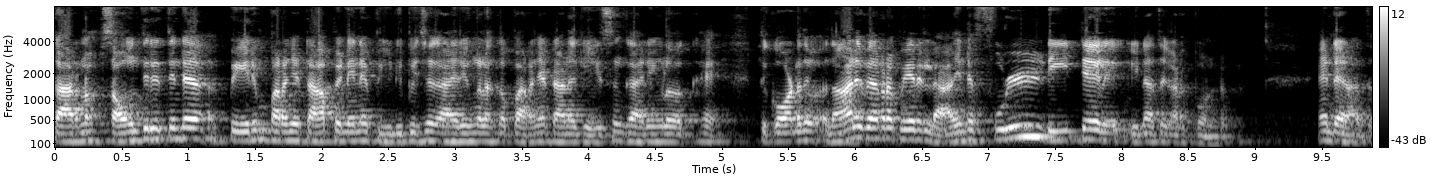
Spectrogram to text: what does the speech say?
കാരണം സൗന്ദര്യത്തിന്റെ പേരും പറഞ്ഞിട്ട് ആ പെണ്ണിനെ പീഡിപ്പിച്ച കാര്യങ്ങളൊക്കെ പറഞ്ഞിട്ടാണ് കേസും കാര്യങ്ങളും ഒക്കെ ഇത് കോടതി നാല് പേരുടെ പേരില്ല അതിന്റെ ഫുൾ ഡീറ്റെയിൽ ഇതിനകത്ത് കിടപ്പുണ്ട്. എന്റെ അത്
